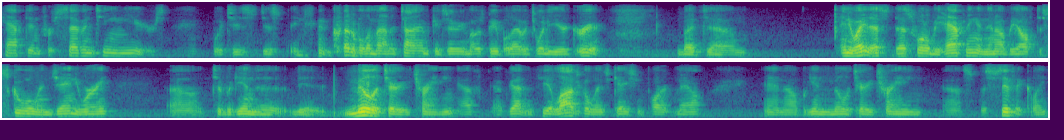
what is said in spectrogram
captain for 17 years, which is just an incredible amount of time considering most people have a 20 year career. But um, anyway, that's that's what will be happening, and then I'll be off to school in January uh, to begin the, the military training. I've, I've gotten the theological education part now, and I'll begin the military training uh, specifically.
